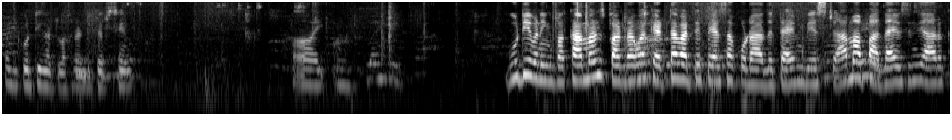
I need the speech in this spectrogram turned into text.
கொஞ்சம் கொட்டி கட்டலாம். ரெண்டு பேர் சேர்ந்து. ஹாய் ம் குட் ஈவினிங்ப்பா கமெண்ட்ஸ் பண்ணுறவங்க கெட்ட வார்த்தை பேசக்கூடாது. டைம் வேஸ்ட் ஆமாப்பா தயவு செஞ்சு யாரும்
